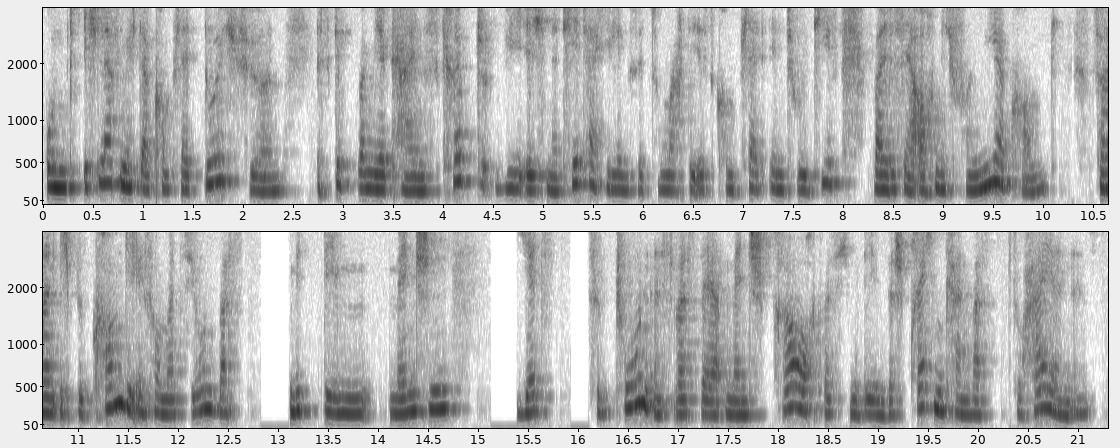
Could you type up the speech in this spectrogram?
Und ich lasse mich da komplett durchführen. Es gibt bei mir kein Skript, wie ich eine Theta Healing Sitzung mache. Die ist komplett intuitiv, weil das ja auch nicht von mir kommt, sondern ich bekomme die Information, was mit dem Menschen jetzt zu tun ist, was der Mensch braucht, was ich mit dem besprechen kann, was zu heilen ist.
